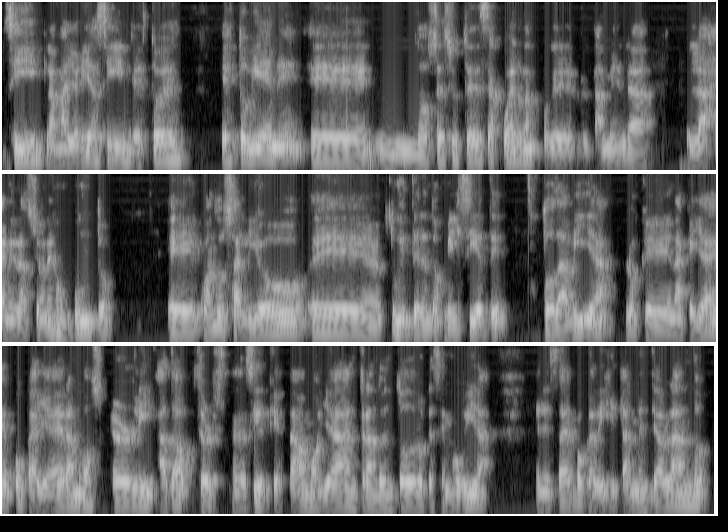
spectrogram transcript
Sí, la mayoría sí. Esto es esto viene, eh, no sé si ustedes se acuerdan, porque también la, generación es un punto. Eh, cuando salió eh, Twitter en 2007, todavía los que en aquella época ya éramos early adopters, es decir, que estábamos ya entrando en todo lo que se movía en esa época digitalmente hablando,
